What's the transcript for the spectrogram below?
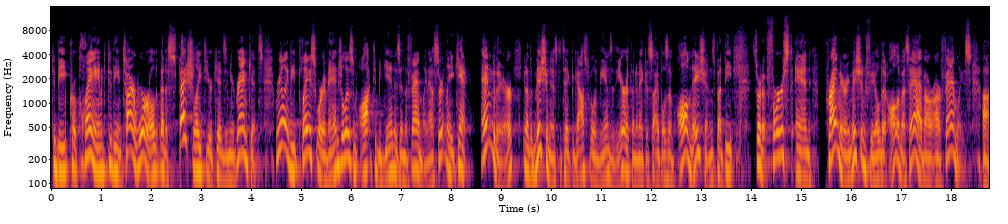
to be proclaimed to the entire world, but especially to your kids and your grandkids. Really, the place where evangelism ought to begin is in the family. Now, certainly, you can't end there. You know, the mission is to take the gospel to the ends of the earth and to make disciples of all nations, but the sort of first and primary mission field that all of us have are our families uh,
